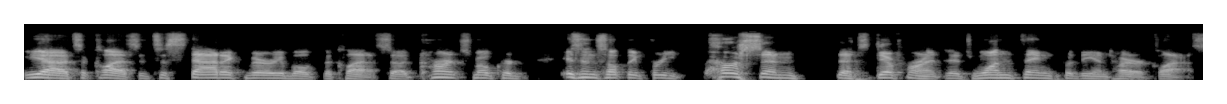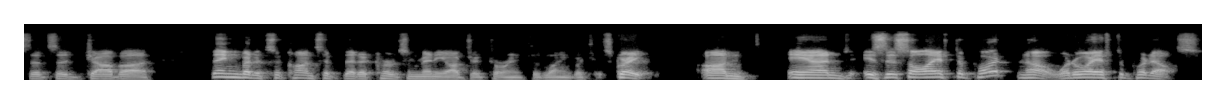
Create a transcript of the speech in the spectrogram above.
yeah, it's a class. It's a static variable of the class. So current smoker isn't something for each person that's different. It's one thing for the entire class. That's a Java thing, but it's a concept that occurs in many object-oriented languages. Great. Um, and is this all I have to put? No. What do I have to put else?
